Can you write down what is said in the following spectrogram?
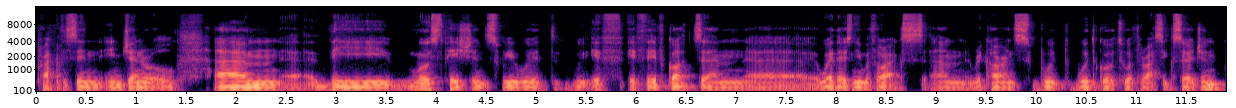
practice in in general. Um, the most patients we would, if if they've got um, uh, where there's pneumothorax um, recurrence, would would go to a thoracic surgeon.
